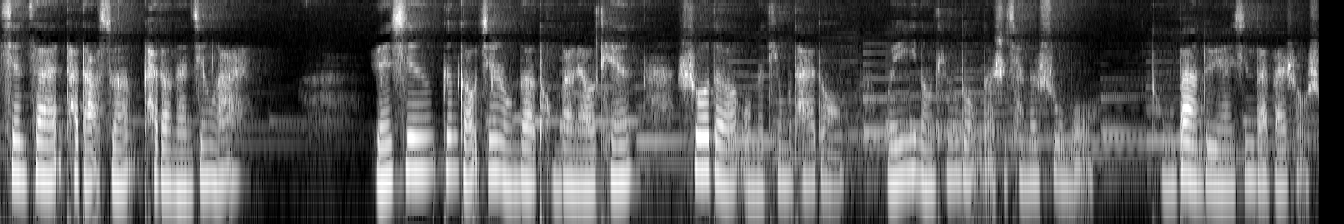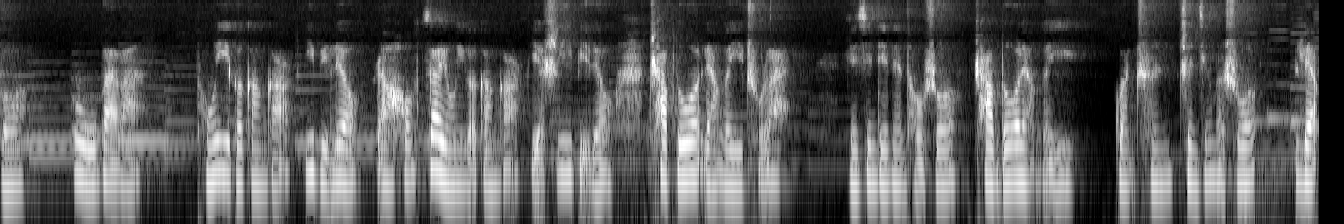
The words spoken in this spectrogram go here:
现在他打算开到南京来。袁心跟搞金融的同伴聊天。说的我们听不太懂，唯一能听懂的是钱的数目。同伴对袁鑫摆摆手说：“入五百万，同一个杠杆一比六，然后再用一个杠杆也是一比六，差不多两个亿出来。”袁鑫点点头说：“差不多两个亿。”管春震惊地说：“两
